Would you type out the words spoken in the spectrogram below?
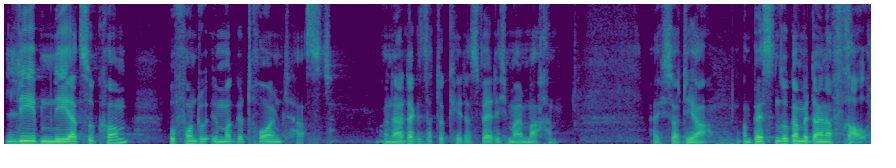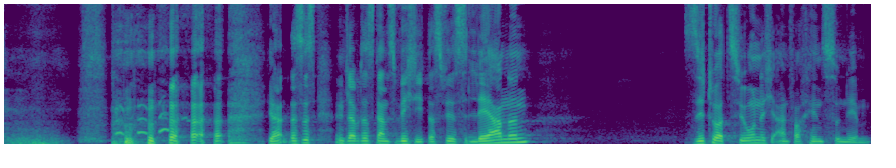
Leben näher zu kommen, wovon du immer geträumt hast. Und dann hat er gesagt, okay, das werde ich mal machen. Habe ich gesagt, ja, am besten sogar mit deiner Frau. ja, das ist, ich glaube, das ist ganz wichtig, dass wir es lernen, Situationen nicht einfach hinzunehmen,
